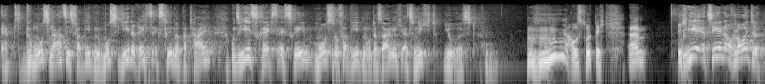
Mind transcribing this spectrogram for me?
Äh, du musst Nazis verbieten. Du musst jede rechtsextreme Partei und sie ist rechtsextrem, musst du verbieten. Und das sage ich als Nicht-Jurist. Mhm, ausdrücklich. Ähm, Mir erzählen auch Leute,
